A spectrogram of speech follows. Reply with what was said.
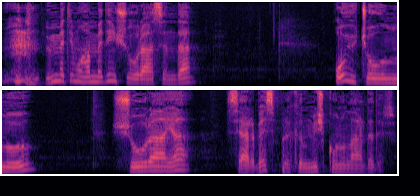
Ümmeti Muhammed'in şurasında oy çoğunluğu şuraya serbest bırakılmış konulardadır.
